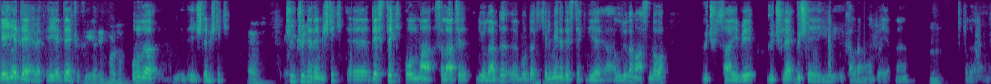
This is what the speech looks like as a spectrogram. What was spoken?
EYD evet EYD köküydü. Pardon. Onu da e, işlemiştik. Evet. Çünkü ne demiştik? E, destek olma salatı diyorlardı. E, buradaki kelimeyi de destek diye alıyordu ama aslında o güç sahibi, güçle güçle ilgili bir kavram oldu eyetnanın. O da önemli.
